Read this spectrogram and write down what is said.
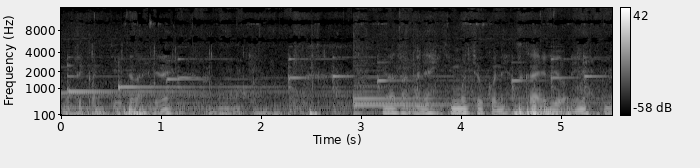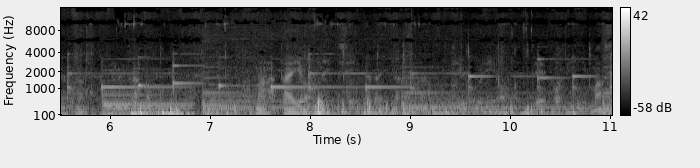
って帰っていただいてね。あの皆さんがね気持ちよくね使えるようにね皆さんなんかあのまあ対応ねしていただいたらなというふうに思っております。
